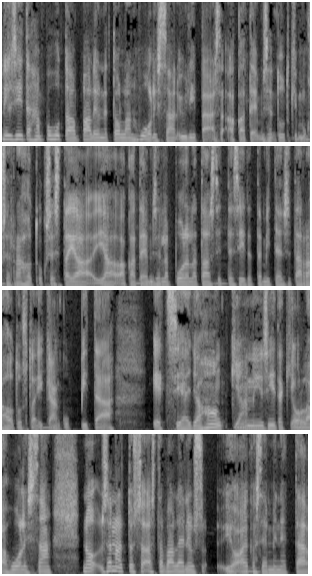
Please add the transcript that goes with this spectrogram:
Niin siitähän puhutaan paljon, että ollaan huolissaan ylipäänsä akateemisen tutkimuksen rahoituksesta ja, ja akateemisella puolella taas sitten siitä, että miten sitä rahoitusta ikään kuin pitää etsiä ja hankkia, niin siitäkin ollaan huolissaan. No sanoit tuossa Asta Vallenius jo aikaisemmin, että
